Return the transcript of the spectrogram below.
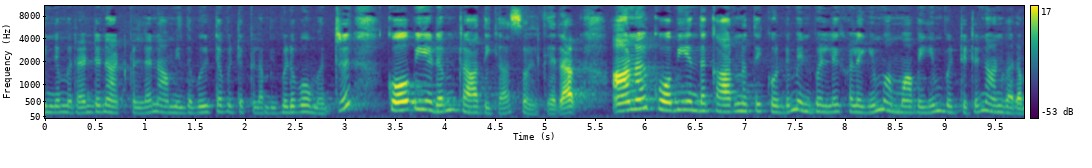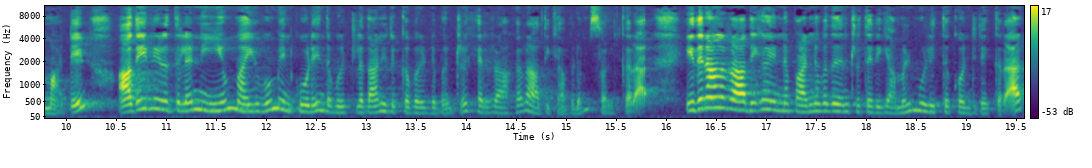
இன்னும் ரெண்டு நாட்களில் நாம் இந்த வீட்டை விட்டு கிளம்பி விடுவோம் என்று கோபியிடம் ராதிகா சொல்கிறார். ஆனால் கோபி எந்த காரணத்தை கொண்டும் என் பிள்ளைகளையும் அம்மாவையும் விட்டுட்டு நான் வரமாட்டேன். அதே நேரத்தில் நீயும் மயுவும் என் கூட இந்த வீட்டில் தான் இருக்க வேண்டும் என்று ஹெரராக ராதிகாவிடம் சொல்கிறார். இதனால் ராதிகா என்ன பண்ணுவது என்று தெரியாமல் முழித்துக் கொண்டிருக்கிறார்.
